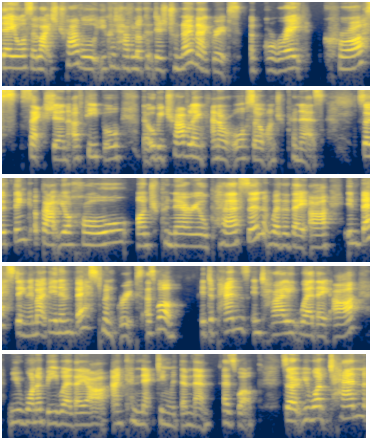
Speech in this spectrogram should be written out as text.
they also like to travel, you could have a look at digital nomad groups, a great cross section of people that will be traveling and are also entrepreneurs. So think about your whole entrepreneurial person, whether they are investing, they might be in investment groups as well. It depends entirely where they are. You want to be where they are and connecting with them then as well. So you want 10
